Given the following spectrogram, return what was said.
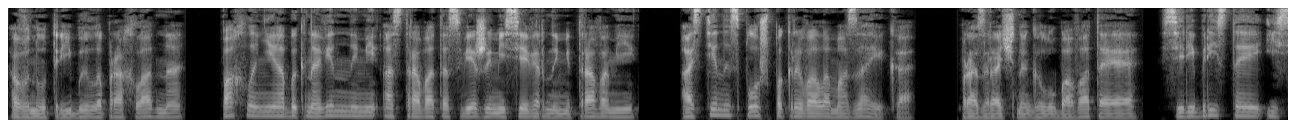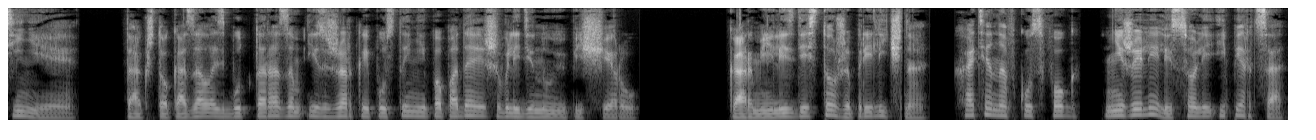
Внутри было прохладно, пахло необыкновенными островато-свежими северными травами, а стены сплошь покрывала мозаика, прозрачно-голубоватая, серебристая и синяя, так что казалось, будто разом из жаркой пустыни попадаешь в ледяную пещеру. Кормили здесь тоже прилично, хотя на вкус фог не жалели соли и перца.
